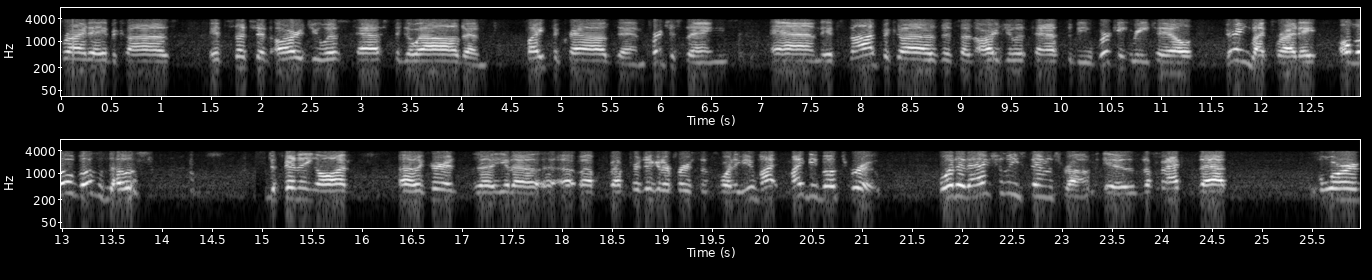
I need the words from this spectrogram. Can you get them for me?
Friday because it's such an arduous task to go out and fight the crowds and purchase things. And it's not because it's an arduous task to be working retail during Black Friday, although both of those, depending on uh, the current, uh, you know, a, a particular person's point of view, might might be both true. What it actually stems from is the fact that for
